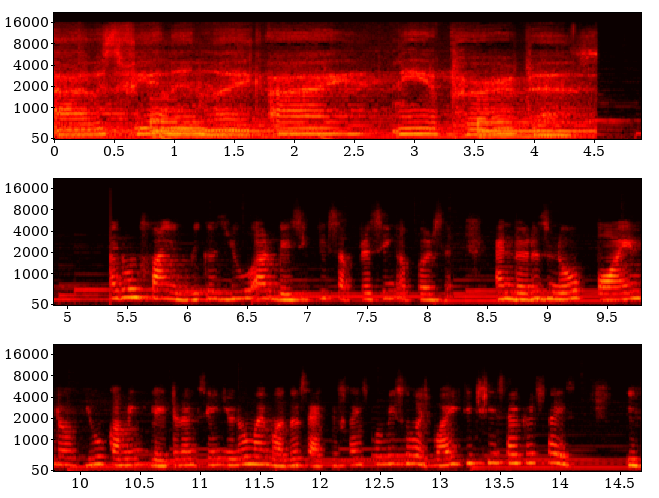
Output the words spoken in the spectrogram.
I was feeling like I need a purpose. I don't find because you are basically suppressing a person, and there is no point of you coming later and saying, you know, my mother sacrificed for me so much. Why did she sacrifice? If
